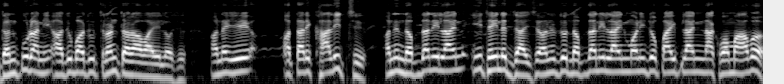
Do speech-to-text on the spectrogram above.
ધનપુરાની આજુબાજુ ત્રણ તળાવ આવેલો છે. અને એ અત્યારે ખાલી જ છે. અને નબદાની લાઈન એ થઈને જ જાય છે. અને જો નબદાની લાઇનમાંની જો પાઇપલાઇન નાખવામાં આવે,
